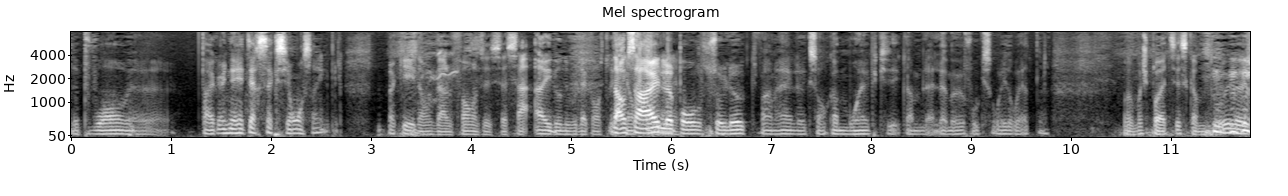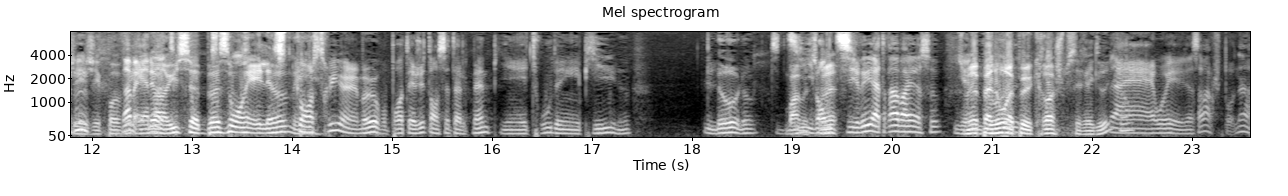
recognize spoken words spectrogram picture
de pouvoir euh, faire une intersection simple. Ok, donc dans le fond, ça, ça aide au niveau de la construction. Donc, ça aide là, pour ceux-là qui, vraiment, là, qui sont comme moi, puis qui c'est comme le, le mur, il faut qu'il soit droit. Ouais, moi, je suis pas autiste comme toi. J'ai j'ai pas Non, vraiment là, eu ce besoin-là. tu mais- construis un mur pour protéger ton settlement, puis il y a un trou d'un pied. Là, là, là tu te dis, Ouais, ils tu vont me tirer à travers ça. Il y a un panneau boule. un peu croche, puis c'est réglé. quoi. Ben oui, là, ça marche pas. Non,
